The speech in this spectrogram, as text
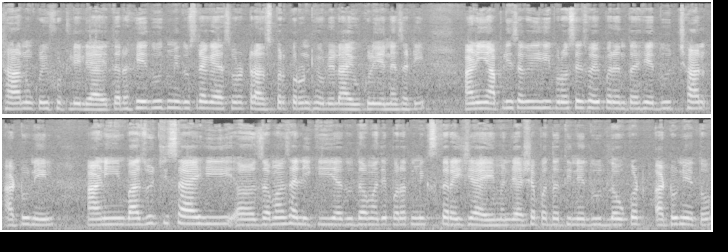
छान उकळी फुटलेली आहे. तर हे दूध मी दुसऱ्या गॅसवर ट्रान्सफर करून ठेवलेलं आहे उकळी येण्यासाठी. आणि आपली सगळी ही प्रोसेस होईपर्यंत हे दूध छान आटून येईल. आणि बाजूची साय ही जमा झाली की या दुधामध्ये परत मिक्स करायची आहे. म्हणजे अशा पद्धतीने दूध लवकर आटून येतो.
